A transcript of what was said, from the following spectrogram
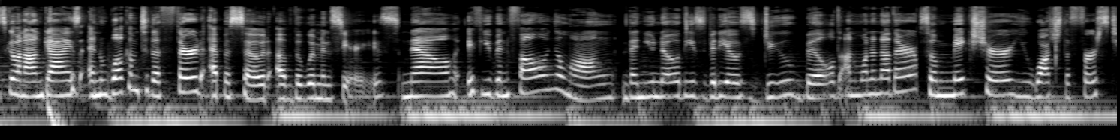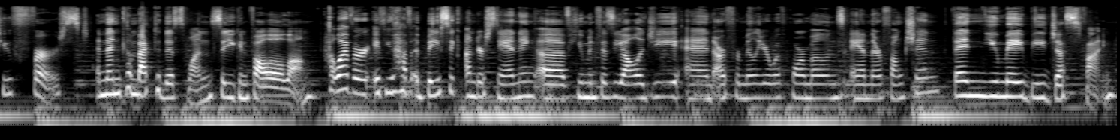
is going on, guys? And welcome to the third episode of the Women series. Now, if you've been following along, then you know these videos do build on one another. So make sure you watch the first two first and then come back to this one so you can follow along. However, if you have a basic understanding of human physiology and are familiar with hormones and their function, then you may be just fine.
